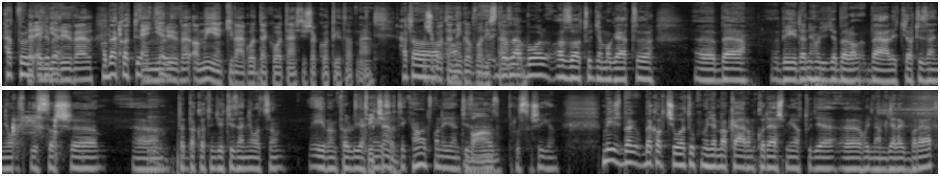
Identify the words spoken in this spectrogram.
Hát főleg, ennyi a erővel, ha bekatti- ennyi erővel a mélyen kivágott dekoltást is akkor tilthatná. Hát a, És akkor tennék Afganisztánba. Igazából azzal tudja magát bevédeni, hogy ugye be, beállítja a 18 pluszos, ö, tehát bekattintja, hogy 18 éven felüliek nézhetik. Hát van ilyen 18 Van. pluszos, igen. Mi is be, bekapcsoltuk, ugye a káromkodás miatt, ugye, hogy nem gyerekbarát.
